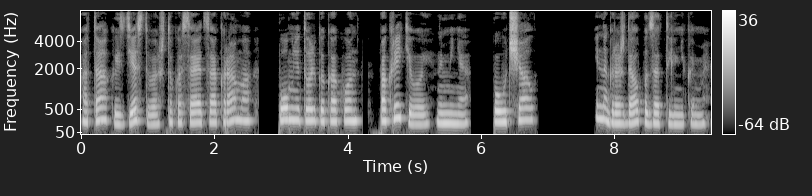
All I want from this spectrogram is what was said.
а так, из детства, что касается Акрама, помню только, как он, покрикивал на меня, поучал и награждал подзатыльниками.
